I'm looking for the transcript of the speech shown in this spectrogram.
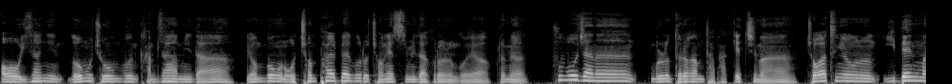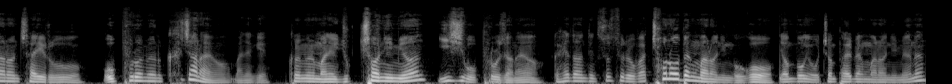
어 이사님 너무 좋은 분 감사합니다. 연봉은 5,800으로 정했습니다. 그러는 거예요. 그러면 후보자는 물론 들어가면 다 받겠지만 저 같은 경우는 200만 원 차이로 5%면 크잖아요. 만약에 그러면 만약에 6천이면 25%잖아요. 그러니까 헤드헌팅 수수료가 1,500만 원인 거고 연봉이 5,800만 원이면은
